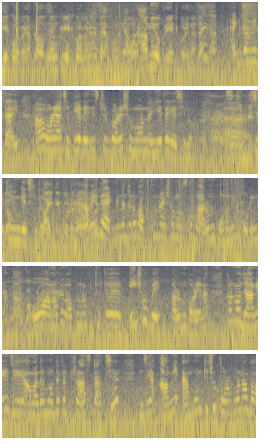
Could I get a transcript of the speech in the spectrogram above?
ইয়ে করবে না প্রবলেম ক্রিয়েট করবে না যখন যেমন আমিও ক্রিয়েট করি না তাই না? একদমই তাই। আমার মনে আছে বিয়ে রেজিস্ট্রির পরে সুমন ইয়েতে গেছিল। হ্যাঁ সিকিম গেছিল। বাইকে করে হ্যাঁ, আমি তো একদিনের জন্য কখনো এই সমস্ত বারণ কোনোদিন করি না। ও আমাকে। কখনো কিছুতে এইসবে বারণ করে না। কারণ ও জানে যে আমাদের মধ্যে একটা ট্রাস্ট আছে যে আমি এমন কিছু করব না বা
